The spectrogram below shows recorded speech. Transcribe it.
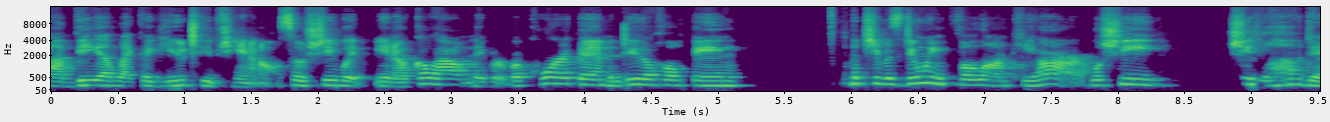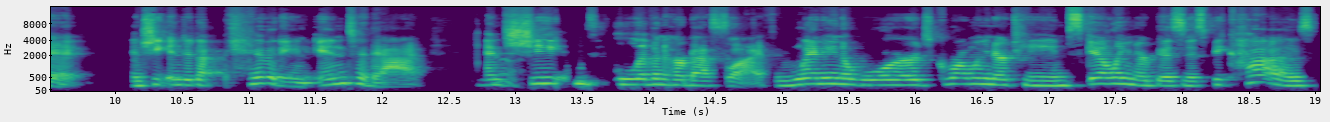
uh, via like a YouTube channel. So she would, you know, go out and they would record them and do the whole thing. But she was doing full on PR. Well, she she loved it, and she ended up pivoting into that. Yeah. And she is living her best life, winning awards, growing her team, scaling her business because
